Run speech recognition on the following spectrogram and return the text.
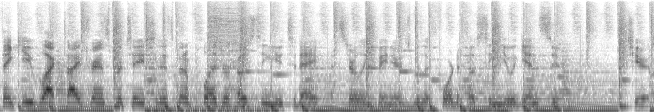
Thank you, Black Tie Transportation. It's been a pleasure hosting you today at Sterling Vineyards. We look forward to hosting you again soon. Cheers.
